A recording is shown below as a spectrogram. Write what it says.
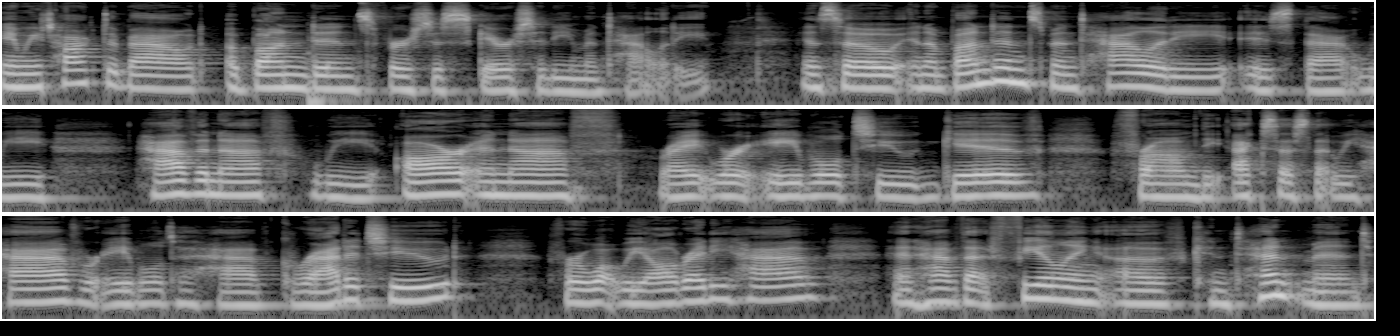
And we talked about abundance versus scarcity mentality. And so, an abundance mentality is that we have enough, we are enough, right? We're able to give from the excess that we have, we're able to have gratitude for what we already have and have that feeling of contentment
